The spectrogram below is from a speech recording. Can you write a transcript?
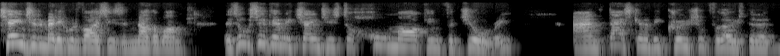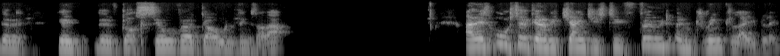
Changing the medical device is another one. There's also going to be changes to hallmarking for jewelry, and that's going to be crucial for those that are that are you know, that have got silver, gold, and things like that. And there's also going to be changes to food and drink labeling.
